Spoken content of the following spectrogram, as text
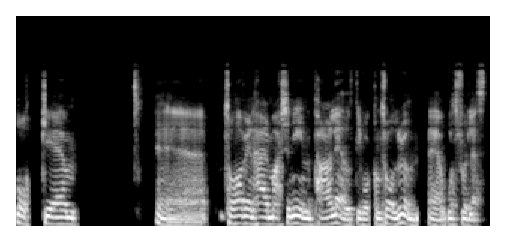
Och ehm, eh, så har vi den här matchen in parallellt i vårt kontrollrum, eh, Watford-Leicester.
